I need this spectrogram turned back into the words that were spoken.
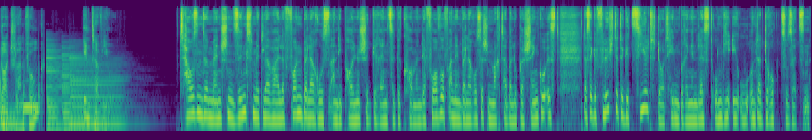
Deutschlandfunk. Interview Tausende Menschen sind mittlerweile von Belarus an die polnische Grenze gekommen. Der Vorwurf an den belarussischen Machthaber Lukaschenko ist, dass er Geflüchtete gezielt dorthin bringen lässt, um die EU unter Druck zu setzen.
